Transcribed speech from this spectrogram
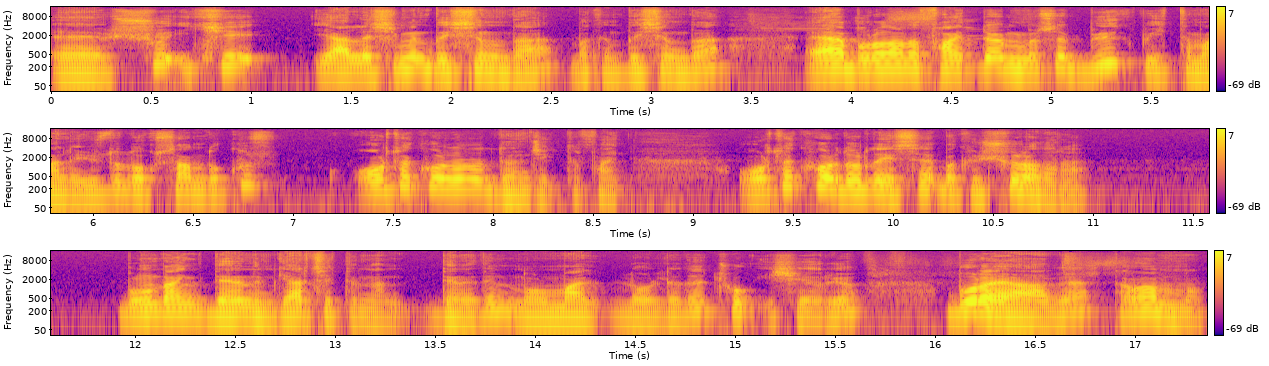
e, şu iki yerleşimin dışında bakın dışında eğer buralarda fight dönmüyorsa büyük bir ihtimalle %99 orta koridorda dönecektir fight. Orta koridorda ise bakın şuralara. Bunu ben denedim. Gerçekten denedim. Normal LoL'de de çok işe yarıyor. Buraya abi tamam mı?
